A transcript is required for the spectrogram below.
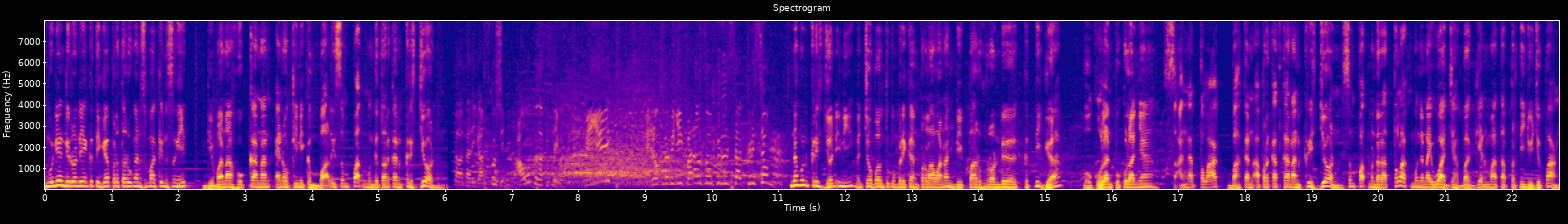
Kemudian di ronde yang ketiga pertarungan semakin sengit, di mana hook kanan Enoki ini kembali sempat menggetarkan Chris John. Namun Chris John ini mencoba untuk memberikan perlawanan di paruh ronde ketiga. Pukulan-pukulannya sangat telak, bahkan uppercut kanan Chris John sempat mendarat telak mengenai wajah bagian mata pertiju Jepang.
